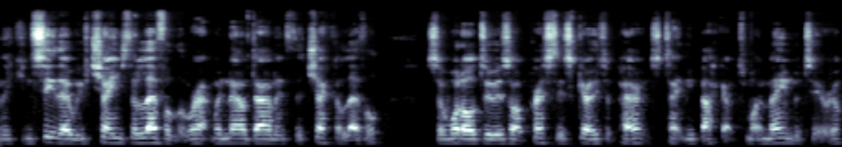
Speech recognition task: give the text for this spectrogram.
you can see there we've changed the level that we're at. We're now down into the checker level. So what I'll do is I'll press this go to parent to take me back up to my main material.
